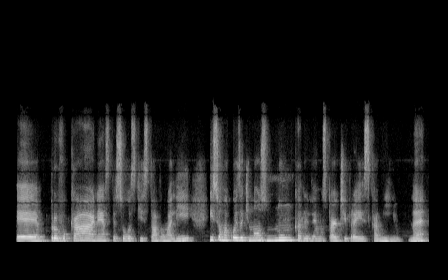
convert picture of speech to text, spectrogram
é, provocar né, as pessoas que estavam ali. Isso é uma coisa que nós nunca devemos partir para esse caminho, né?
